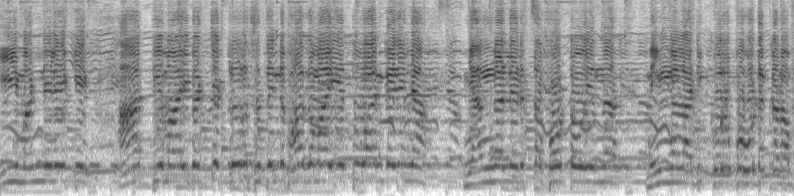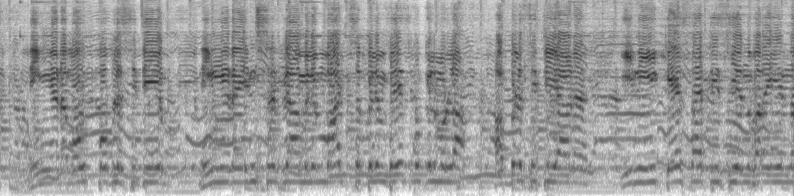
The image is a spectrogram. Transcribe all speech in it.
ഈ മണ്ണിലേക്ക് ആദ്യമായി ബഡ്ജറ്റ് ടൂറിസത്തിന്റെ ഭാഗമായി എത്തുവാൻ കഴിഞ്ഞ ഞങ്ങൾ എടുത്ത ഫോട്ടോ എന്ന് നിങ്ങൾ അടിക്കുറിപ്പ് കൊടുക്കണം. നിങ്ങളുടെ മൗത്ത് പബ്ലിസിറ്റിയും നിങ്ങളുടെ ഇൻസ്റ്റഗ്രാമിലും വാട്സപ്പിലും ഫേസ്ബുക്കിലുമുള്ള പബ്ലിസിറ്റിയാണ് ഇനി K S R T C എന്ന് പറയുന്ന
